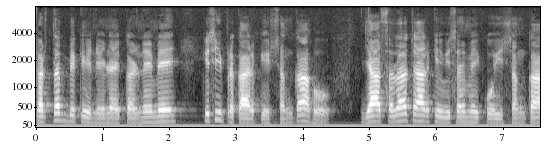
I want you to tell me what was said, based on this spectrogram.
कर्तव्य के निर्णय करने में किसी प्रकार की शंका हो या सदाचार के विषय में कोई शंका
